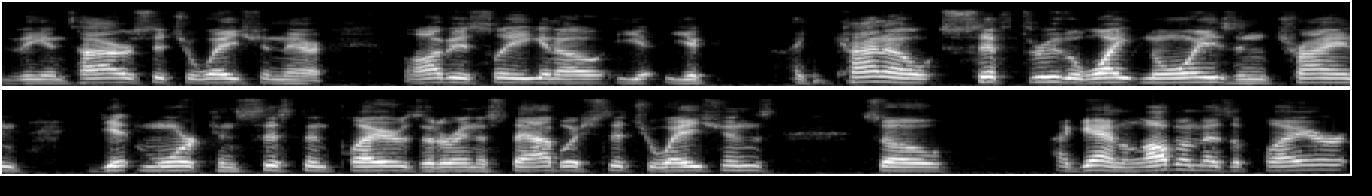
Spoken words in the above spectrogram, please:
the entire situation there. Obviously, you know, you, you kind of sift through the white noise and try and get more consistent players that are in established situations. So, again, love him as a player.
